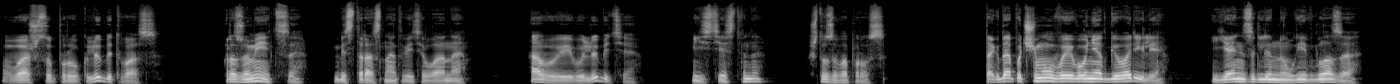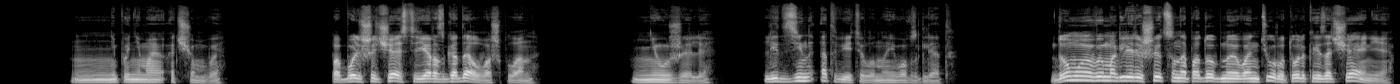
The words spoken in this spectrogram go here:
«Ваш супруг любит вас?» «Разумеется», — бесстрастно ответила она. «А вы его любите?» «Естественно. Что за вопрос?» «Тогда почему вы его не отговорили?» Янь заглянул ей в глаза. «Не понимаю, о чем вы?» «По большей части я разгадал ваш план». «Неужели?» Лидзин ответила на его взгляд. «Думаю, вы могли решиться на подобную авантюру только из отчаяния.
